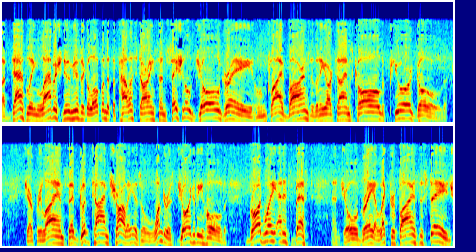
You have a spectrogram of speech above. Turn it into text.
A dazzling, lavish new musical opened at the Palace starring sensational Joel Grey, whom Clive Barnes of the New York Times called pure gold. Jeffrey Lyons said Goodtime Charley is a wondrous joy to behold, Broadway at its best, and Joel Grey electrifies the stage.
